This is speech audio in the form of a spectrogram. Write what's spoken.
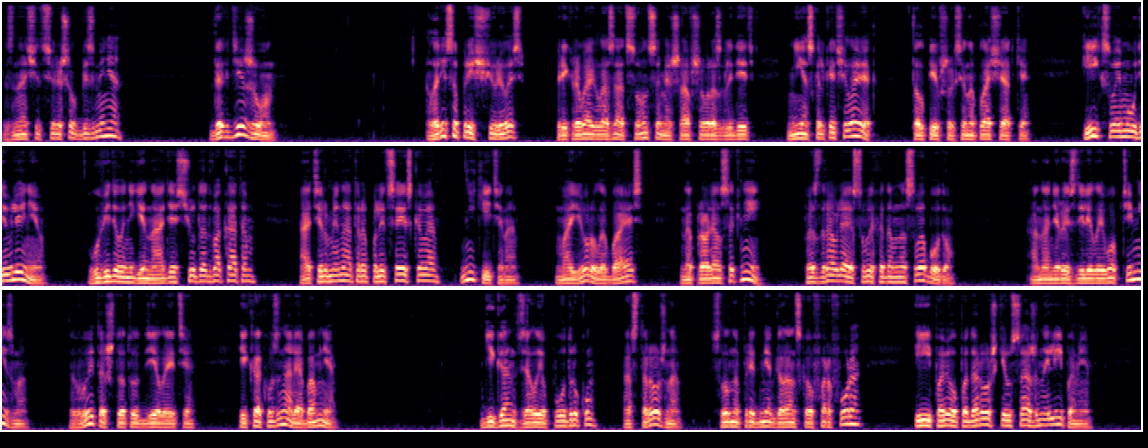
Значит, все решил без меня. Да где же он? Лариса прищурилась, прикрывая глаза от солнца, мешавшего разглядеть несколько человек, толпившихся на площадке, и, к своему удивлению, увидела не Геннадия с чудо-адвокатом, а терминатора полицейского Никитина. Майор, улыбаясь, направлялся к ней, поздравляя с выходом на свободу. Она не разделила его оптимизма. «Вы-то что тут делаете? И как узнали обо мне?» Гигант взял ее под руку, осторожно, словно предмет голландского фарфора, и повел по дорожке, усаженной липами.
